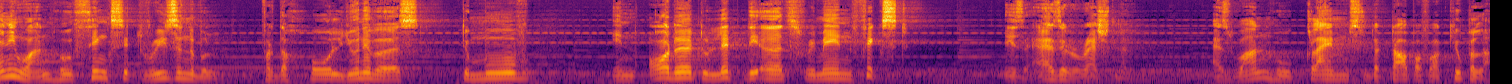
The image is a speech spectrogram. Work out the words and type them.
Anyone who thinks it reasonable for the whole universe to move in order to let the earth remain fixed is as irrational as one who climbs to the top of a cupola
